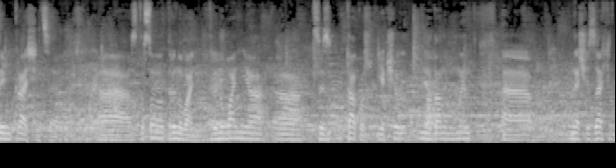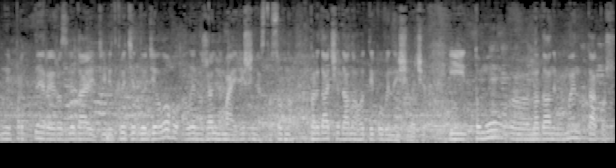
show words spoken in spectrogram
тим краще це. Стосовно тренувань, тренування це також, якщо на даний момент наші західні партнери розглядають і відкриті до діалогу, але на жаль немає рішення стосовно передачі даного типу винищувача. І тому е, на даний момент також е,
